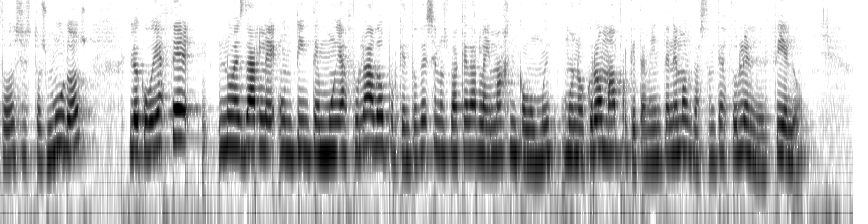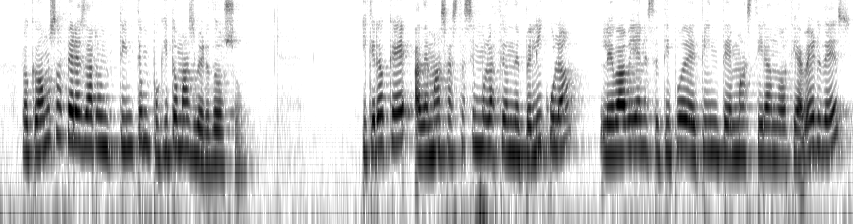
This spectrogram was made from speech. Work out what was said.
todos estos muros, lo que voy a hacer no es darle un tinte muy azulado, porque entonces se nos va a quedar la imagen como muy monocroma, porque también tenemos bastante azul en el cielo. Lo que vamos a hacer es darle un tinte un poquito más verdoso. Y creo que además a esta simulación de película le va bien este tipo de tinte más tirando hacia verdes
